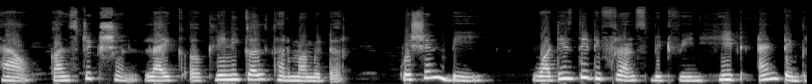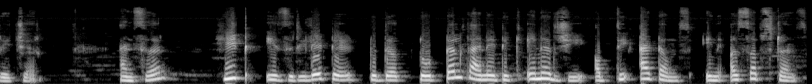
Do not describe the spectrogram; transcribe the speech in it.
have constriction like a clinical thermometer. Question B. What is the difference between heat and temperature? Answer. Heat is related to the total kinetic energy of the atoms in a substance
